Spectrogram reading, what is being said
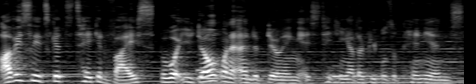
Obviously, it's good to take advice, but what you don't want to end up doing is taking other people's opinions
